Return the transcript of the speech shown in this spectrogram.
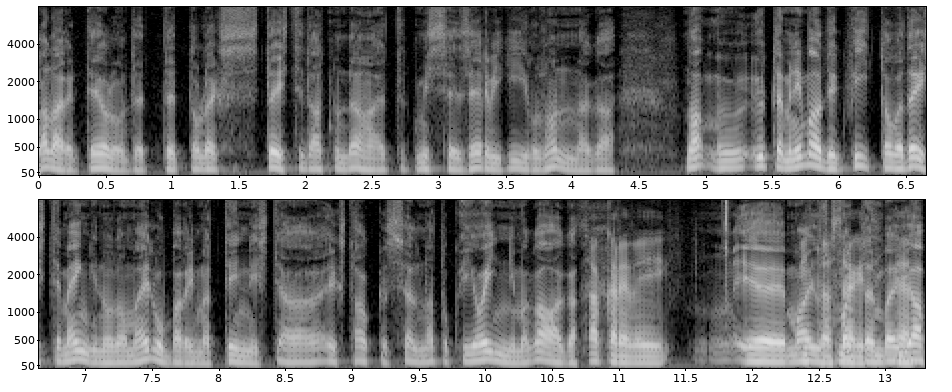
radarit ei olnud, et, et oleks tõesti tahtnud näha, et, et mis see servi kiirus on, aga no ütleme niimoodi, Kvitova tõesti mänginud oma elu parimat tennist ja eks ta hakkas seal natuke jonnima ka, aga Sakarevi ma just mõtlen jah,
